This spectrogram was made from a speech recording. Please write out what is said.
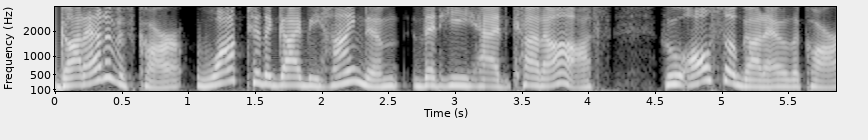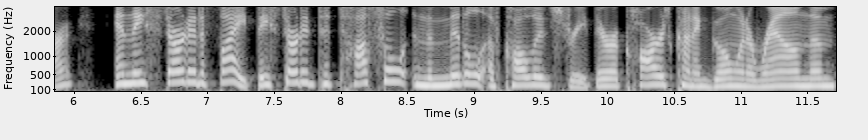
got out of his car, walked to the guy behind him that he had cut off, who also got out of the car, and they started a fight. They started to tussle in the middle of College Street. There were cars kind of going around them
